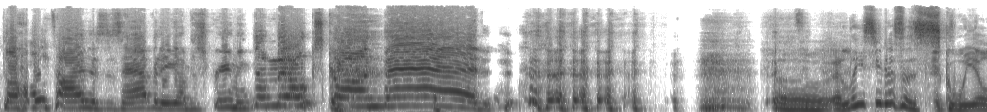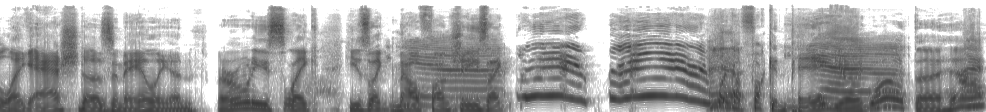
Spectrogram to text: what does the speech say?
the whole time this is happening, I'm screaming, "The milk's gone bad!" Oh, at least he doesn't squeal like Ash does in Alien. Remember when he's like he's like malfunctioning? He's like like Yeah. a fucking pig. You're like, what the hell? I-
